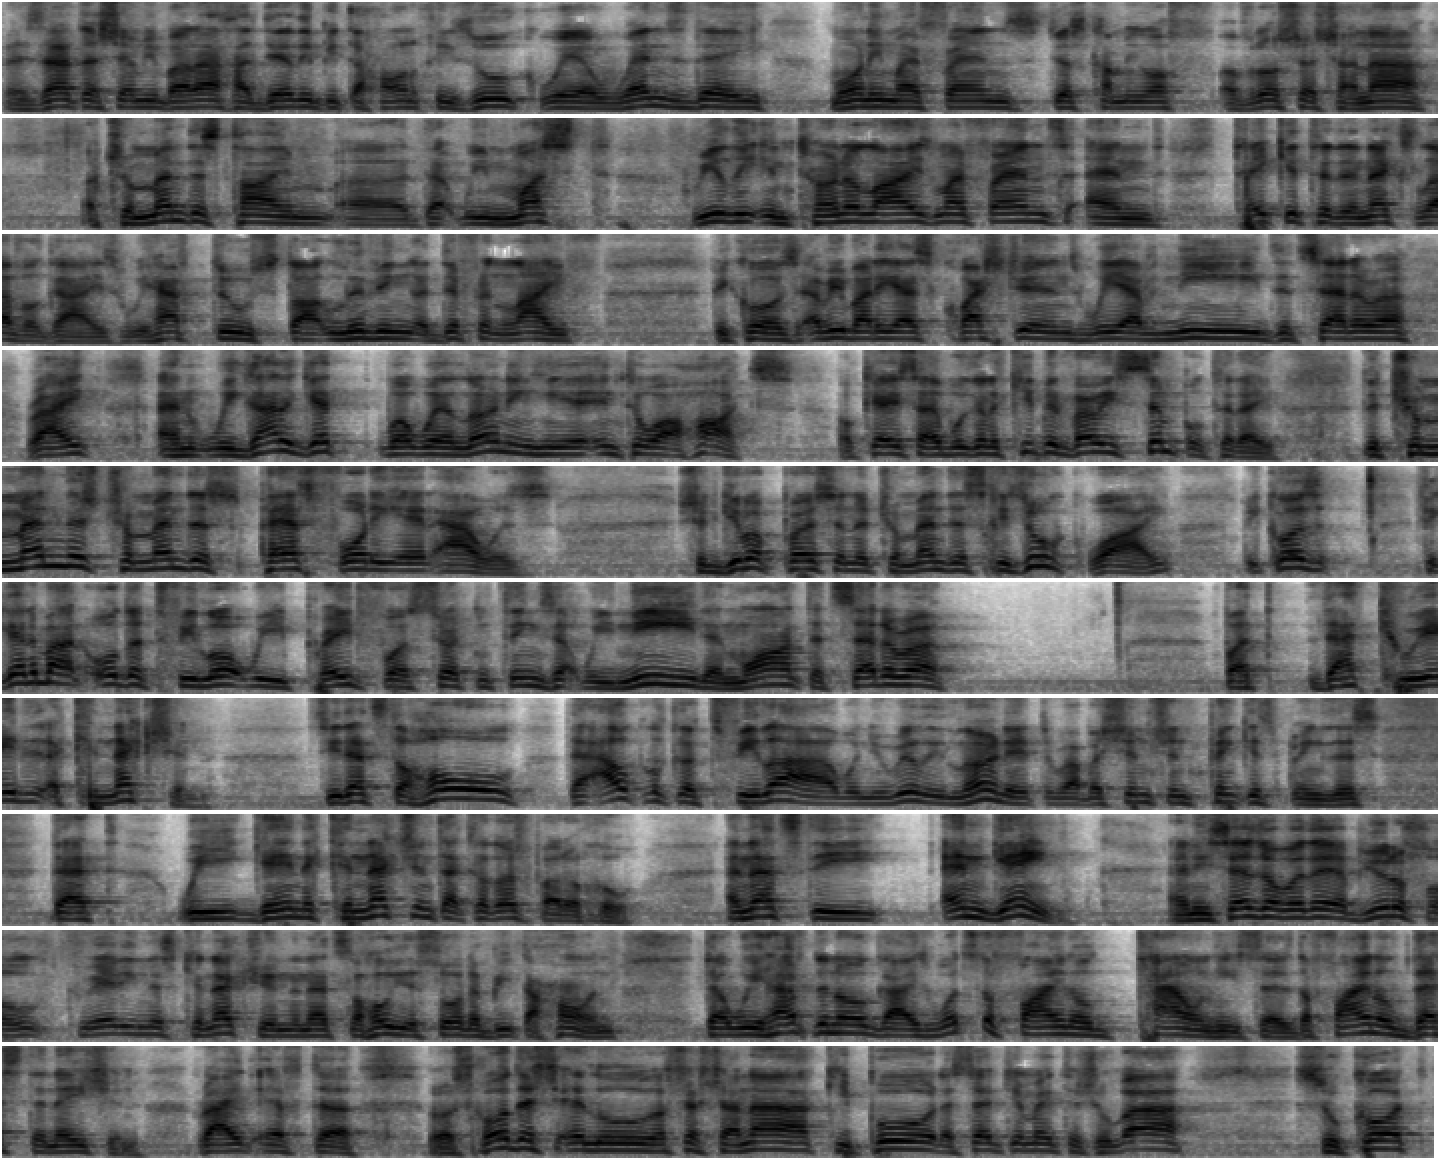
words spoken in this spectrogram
Bezat Hashem Yibarach, Adeli Bitachon Chizuk. We're Wednesday morning, my friends, just coming off of Rosh Hashanah. A tremendous time uh, that we must really internalize, my friends, and take it to the next level, guys. We have to start living a different life because everybody has questions, we have needs, etc., right? And we got to get what we're learning here into our hearts. Okay, so we're going to keep it very simple today. The tremendous, tremendous past 48 hours should give a person a tremendous chizuk. Why? Because forget about all the tefillot we prayed for, certain things that we need and want, etc. But that created a connection. See, that's the whole, the outlook of tefillah, when you really learn it, Rabbi Shimshon Pincus brings this, that we gain a connection to Kadosh Baruch Hu. And that's the end game. And he says over there, beautiful, creating this connection, and that's the whole Yisod of Bitahon, that we have to know, guys, what's the final town, he says, the final destination, right? After Rosh Chodesh Elul, Rosh Hashanah, Kippur, Aseret Yemei Teshuvah, Sukkot,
